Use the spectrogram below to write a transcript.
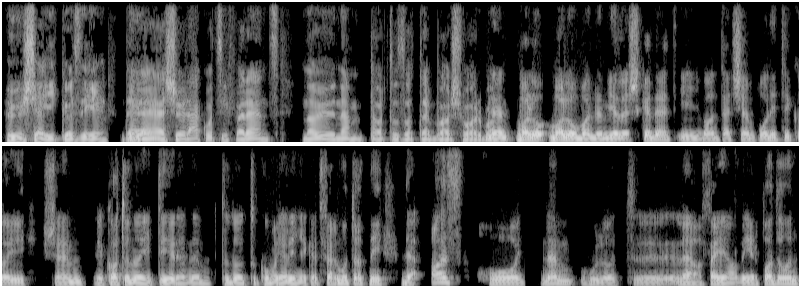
hősei közé, de Igen. első Rákóczi Ferenc, na ő nem tartozott ebbe a sorba. Nem, való, valóban nem jeleskedett, növekedett, így van, tehát sem politikai, sem katonai téren nem tudott komoly erényeket felmutatni, de az, hogy nem hullott le a feje a vérpadon,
